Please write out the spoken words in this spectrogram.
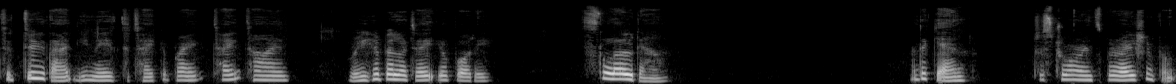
to do that, you need to take a break, take time, rehabilitate your body, slow down. And again, just draw inspiration from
